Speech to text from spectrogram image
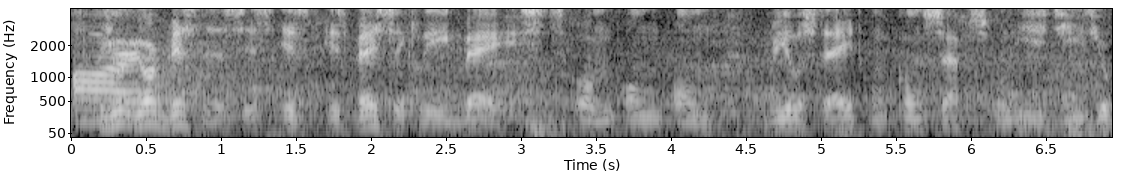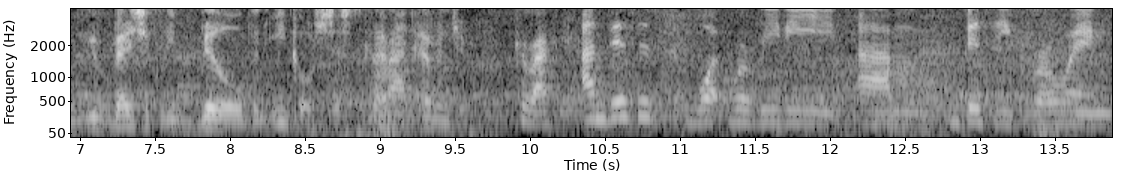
our Your, your business is, is, is basically based on, on, on real estate, on concepts, on ESGs. You, you've basically built an ecosystem, Correct. haven't you? Correct. And this is what we're really um, busy growing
